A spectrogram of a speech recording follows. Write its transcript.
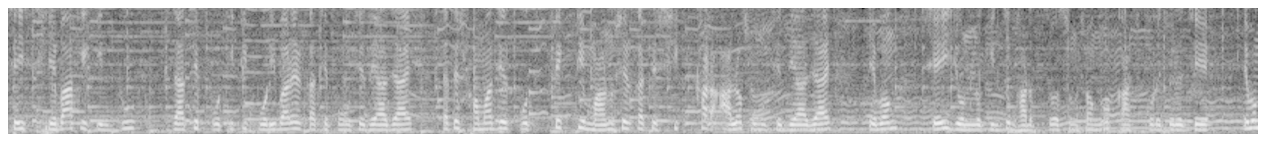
সেই সেবাকে কিন্তু যাতে প্রতিটি পরিবারের কাছে পৌঁছে দেওয়া যায়, যাতে সমাজের প্রত্যেকটি মানুষের কাছে শিক্ষার আলো পৌঁছে দেওয়া যায় এবং সেই জন্য কিন্তু ভারত সেবাশ্রম সংঘ কাজ করে চলেছে। এবং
